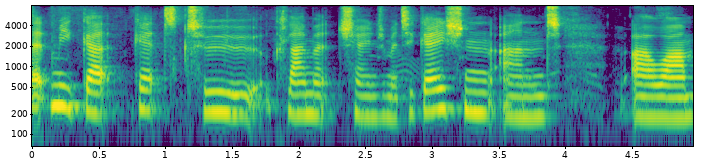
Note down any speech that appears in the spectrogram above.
Let me get, get to climate change mitigation and our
